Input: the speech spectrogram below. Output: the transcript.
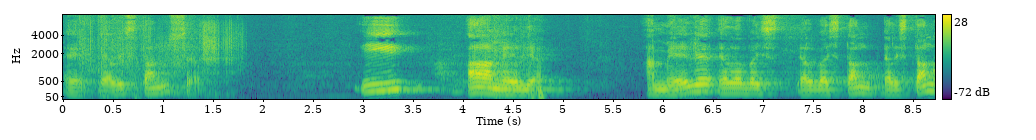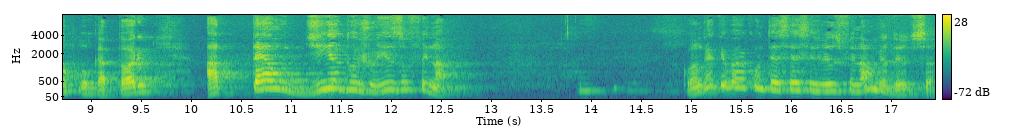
É, ela está no céu. E a Amélia Amélia, ela vai, ela vai estar, no, ela está no purgatório até o dia do juízo final. Quando é que vai acontecer esse juízo final, meu Deus do céu?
